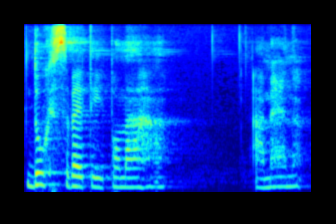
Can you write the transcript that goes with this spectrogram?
Duch Svetý pomáha. Amen.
